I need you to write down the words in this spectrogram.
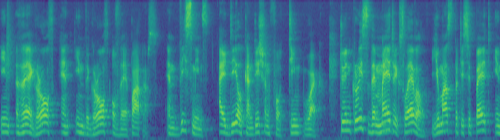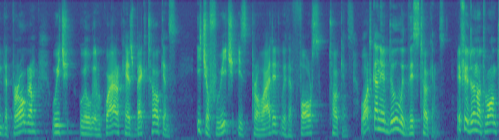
in their growth and in the growth of their partners. And this means ideal condition for teamwork. To increase the matrix level, you must participate in the program which will require cashback tokens, each of which is provided with a force tokens. What can you do with these tokens? If you do not want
